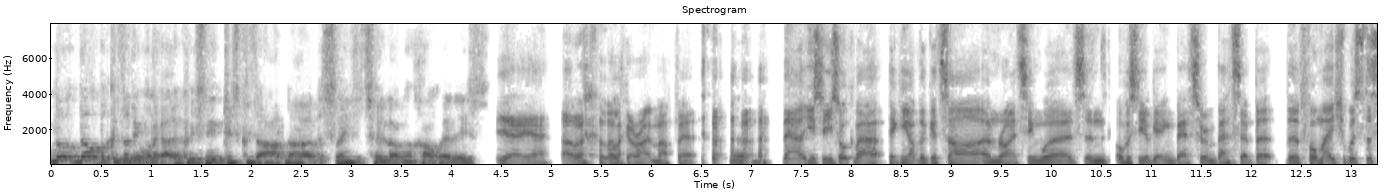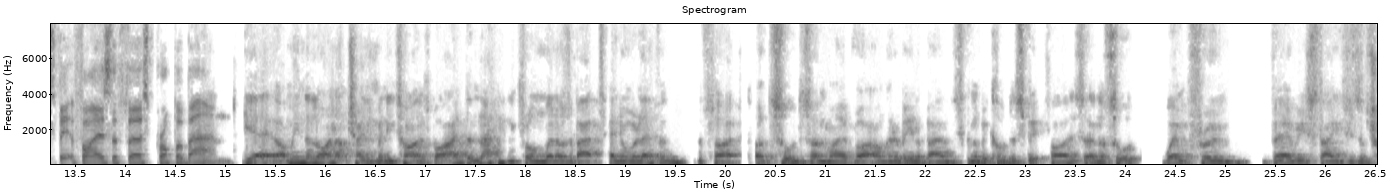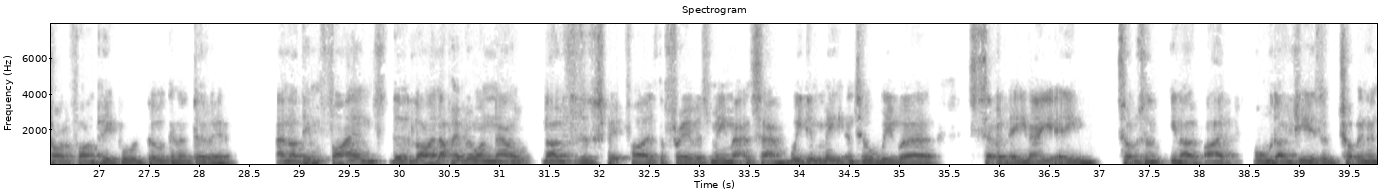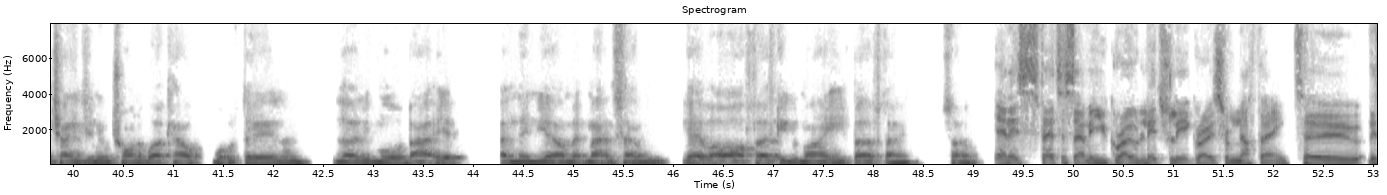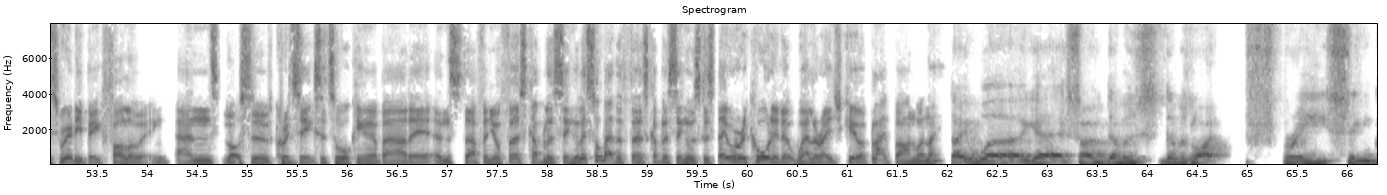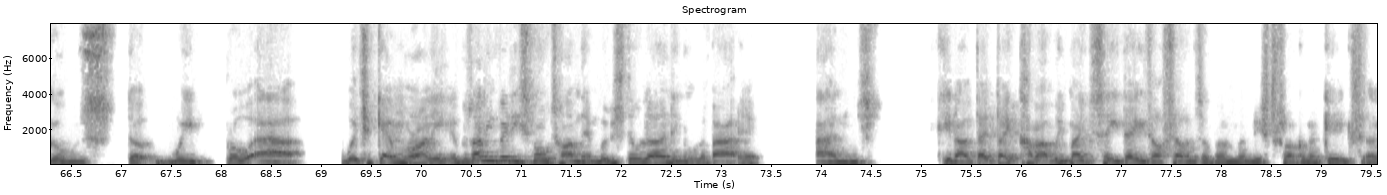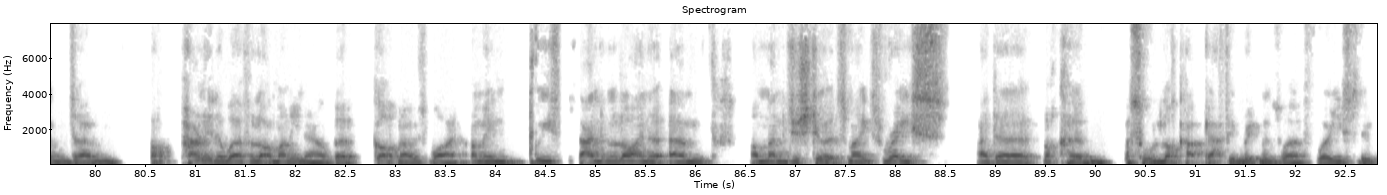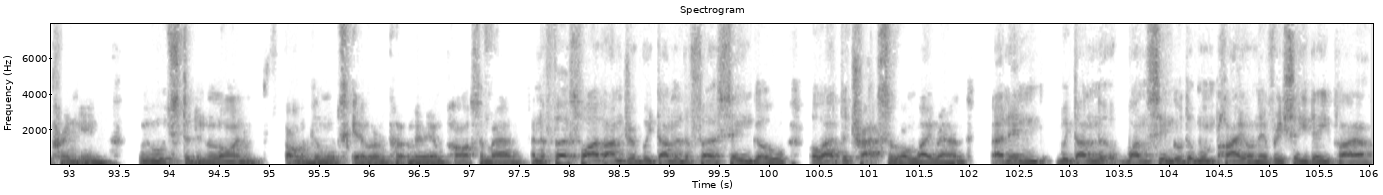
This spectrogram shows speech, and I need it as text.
Not not because I didn't want to go to christening, just because oh no, the sleeves are too long. I can't wear this. Yeah, yeah. I look like a right muppet. Yeah. now you so you talk about picking up the guitar and writing words, and obviously you're getting better and better. But the formation was the Spitfires the first proper band. Yeah, I mean the lineup changed many times, but I had the name from when I was about ten or eleven. It's like I sort of decided my right, I'm going to be in a band. It's going to be called the Spitfires, and I sort of went through various stages of trying to find people that were going to do it And I didn't find the lineup everyone now knows as the Spitfires, the three of us, me, Matt and Sam. We didn't meet until we were 17, 18. So was, you know, I had all those years of chopping and changing and trying to work out what I was doing and learning more about it. And then, yeah, I met Matt and Sam. Yeah, well, our first gig was my 80th birthday. So, and it's fair to say, I mean, you grow literally, it grows from nothing to this really big following and lots of critics are talking about it and stuff. And your first couple of singles, let's talk about the first couple of singles because they were recorded at Weller HQ at Black Barn, weren't they? They were, yeah. So there was, there was like three singles that we brought out, which again were only, it was only really small time then. We were still learning all about it. And you know, they they come up. We made CDs ourselves of them and used to flog them at gigs. And um, apparently they're worth a lot of money now, but God knows why. I mean, we used to stand in the line at um, our manager Stuart's mates, Reese had a like a, a sort of lock-up gaff in Rickmansworth where he used to do printing. We all stood in a line and folded them all together and put them in and pass them around. And the first five hundred we'd done of the first single all had the tracks the wrong way round. And then we'd done one single that wouldn't play on every CD player.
